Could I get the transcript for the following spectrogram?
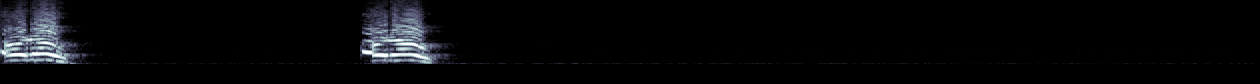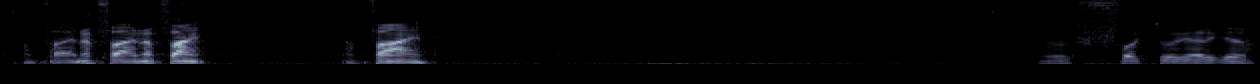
Oh no! Oh no! I'm fine, I'm fine, I'm fine. I'm fine. Where the fuck do I gotta go?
